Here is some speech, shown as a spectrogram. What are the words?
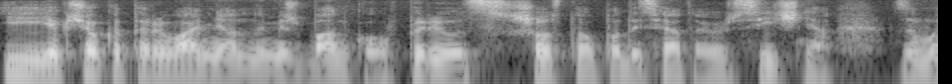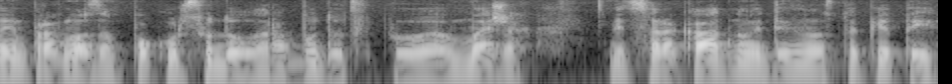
І якщо котирування на міжбанку в період з 6 по 10 січня, за моїм прогнозом, по курсу долара будуть в в межах від 41,95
